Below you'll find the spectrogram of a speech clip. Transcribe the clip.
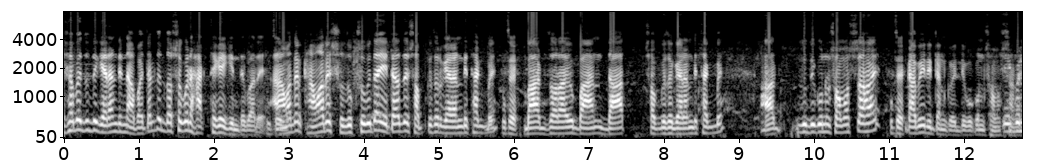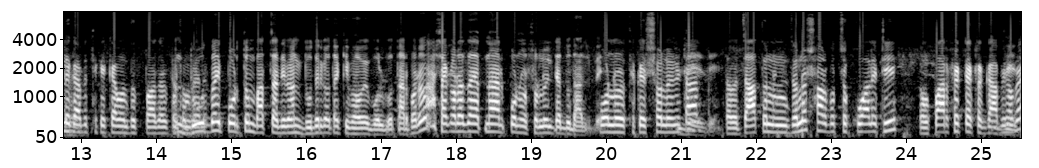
এসবে যদি গ্যারান্টি না পায় তাহলে তো দর্শকের হাট থেকেই কিনতে পারে। আমাদের খামারের সুযোগ সুবিধা এটা যে সবকিছুর গ্যারান্টি থাকবে। বাট জরায়ু বান দাঁত সবকিছু গ্যারান্টি থাকবে। আর যদি কোনো সমস্যা হয় জি। গাবি রিটার্ন করে দিব কোনো সমস্যা এগুলো গাবি থেকে কেমন দুধ পাওয়া যাবে প্রথম দুধ ভাই প্রথম বাচ্চা দিবে এখন দুধের কথা কীভাবে বলব? তারপরেও আশা করা যায় আপনার পনেরো ষোলো লিটার দুধ আসবে। পনেরো থেকে ষোলো লিটার। তবে জাতনের জন্য সর্বোচ্চ কোয়ালিটি এবং পারফেক্ট একটা গাবি হবে।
